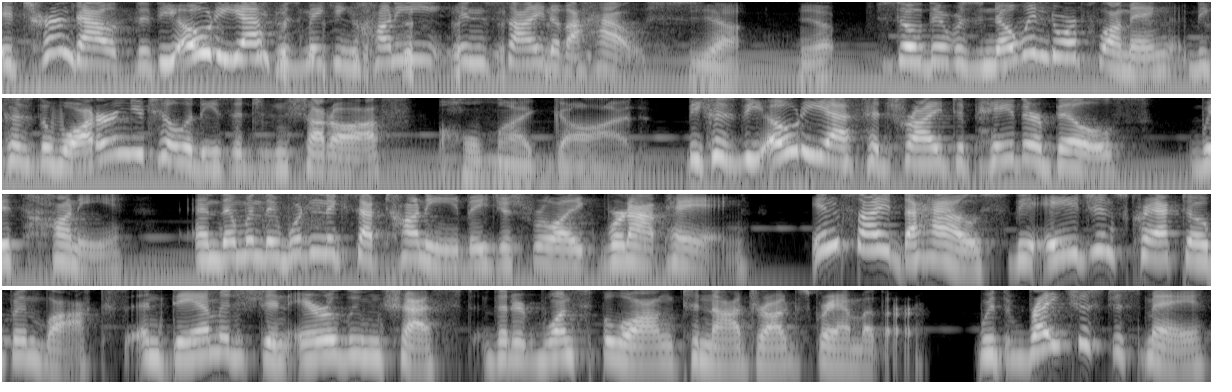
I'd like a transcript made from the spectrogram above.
It turned out that the ODF was making honey inside of a house. Yeah. Yep. So there was no indoor plumbing because the water and utilities had been shut off, Oh my god. because the ODF had tried to pay their bills with honey. And then when they wouldn't accept honey, they just were like, we're not paying. Inside the house, the agents cracked open locks and damaged an heirloom chest that had once belonged to Nodrog's grandmother. With righteous dismay,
